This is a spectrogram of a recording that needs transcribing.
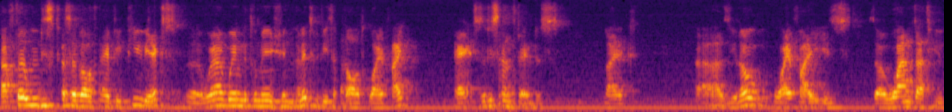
after we discuss about IPPBX, uh, we are going to mention a little bit about Wi-Fi and its recent trends. Like, uh, as you know, Wi-Fi is the one that you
